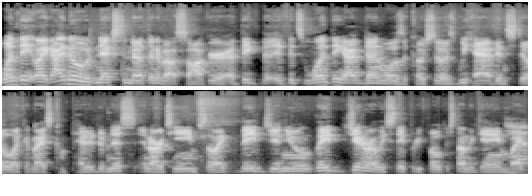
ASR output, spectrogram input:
one thing, like I know next to nothing about soccer. I think that if it's one thing I've done well as a coach, though, is we have instilled like a nice competitiveness in our team. So like they genuine, they generally stay pretty focused on the game. Yeah. Like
